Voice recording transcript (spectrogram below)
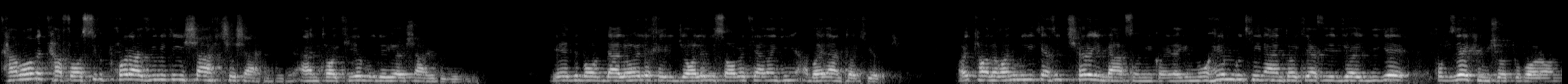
تمام تفاصیل پر از اینه که این شهر چه شهری بوده؟ انتاکیه بوده یا شهر دیگه؟ یه با دلایل خیلی جالبی ثابت کردن که این باید انتاکیه باشه. آقای طالقانی میگه که اصلا چرا این بحث رو می‌کنید؟ اگه مهم بود که این انتاکی از یه جای دیگه خب ذکر می‌شد تو قرآن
